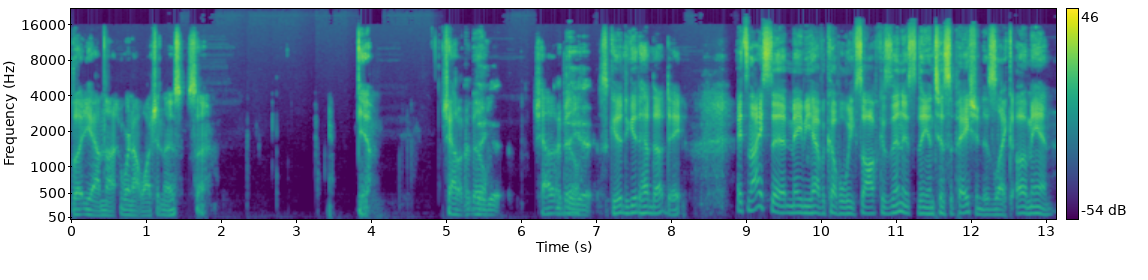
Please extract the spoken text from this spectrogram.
But yeah, I'm not. We're not watching those. So yeah, shout out to I Bill. Shout out to I Bill. it. It's good to get to have the update. It's nice to maybe have a couple weeks off because then it's the anticipation is like, oh man,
